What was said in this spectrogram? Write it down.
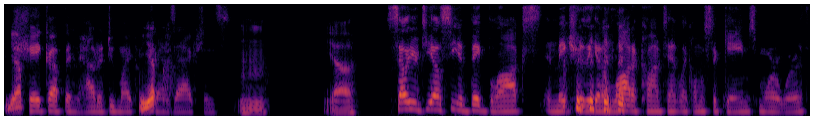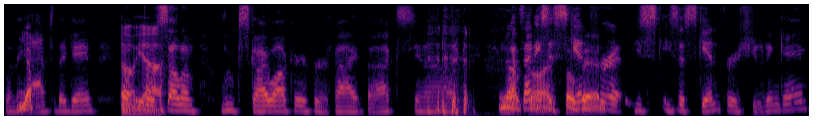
Yep. shake up in how to do microtransactions. hmm Yeah, Sell your DLC in big blocks and make sure they get a lot of content, like almost a game's more worth when they Yep. add to their game. Oh, Don't, yeah. don't sell them Luke Skywalker for five bucks. You know, like, No, What's that? he's a skin bad. for a he's he's a skin for a shooting game.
